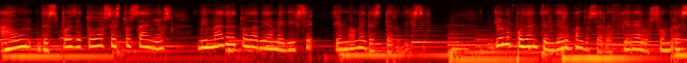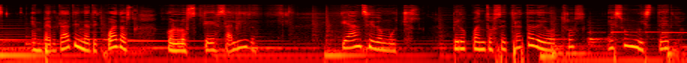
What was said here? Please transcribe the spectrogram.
Aún después de todos estos años, mi madre todavía me dice que no me desperdicie. Yo lo puedo entender cuando se refiere a los hombres en verdad inadecuados con los que he salido, que han sido muchos, pero cuando se trata de otros es un misterio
